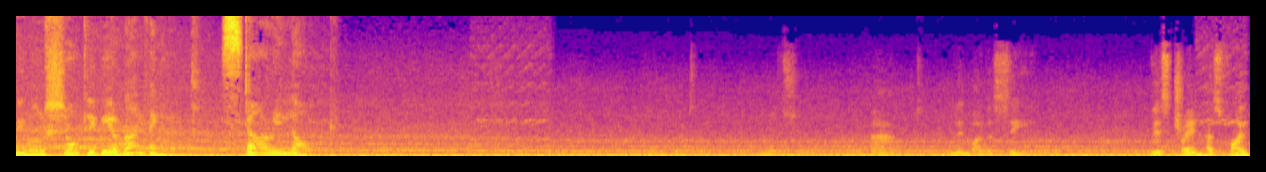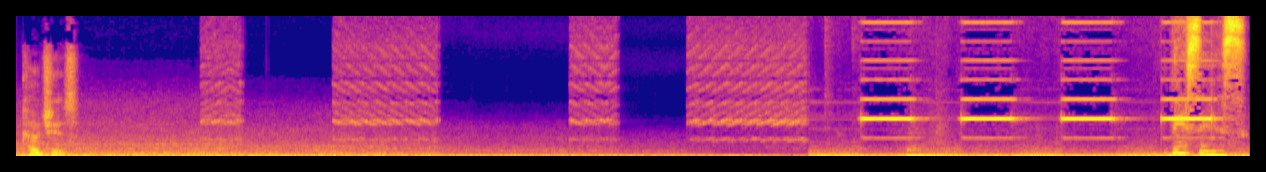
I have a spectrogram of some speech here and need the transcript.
We will shortly be arriving at Starry Lock. North Shore and Llyn by the Sea. This train has five coaches. This is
